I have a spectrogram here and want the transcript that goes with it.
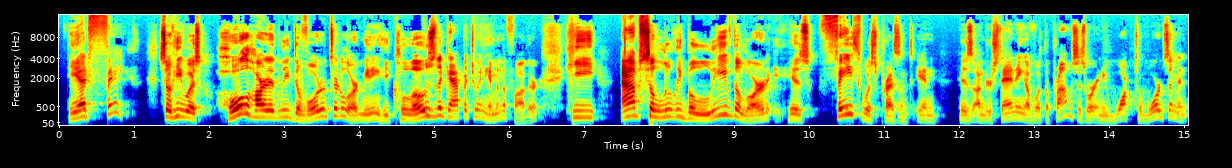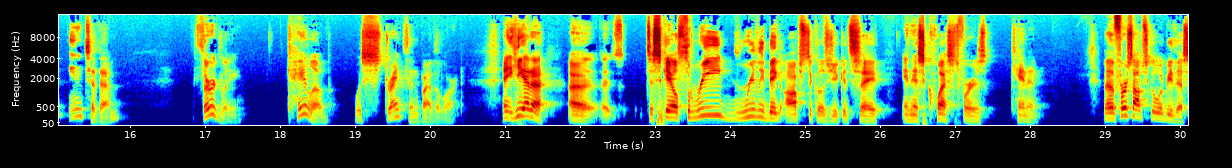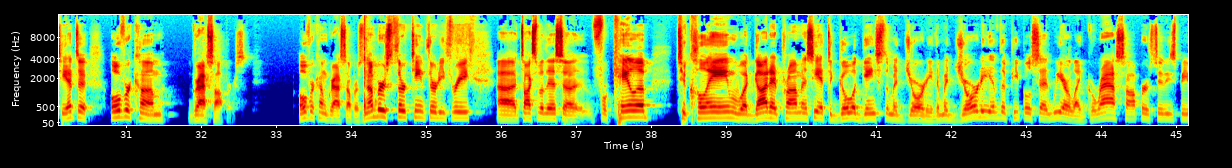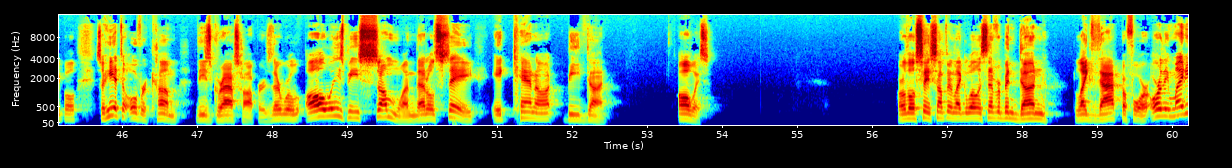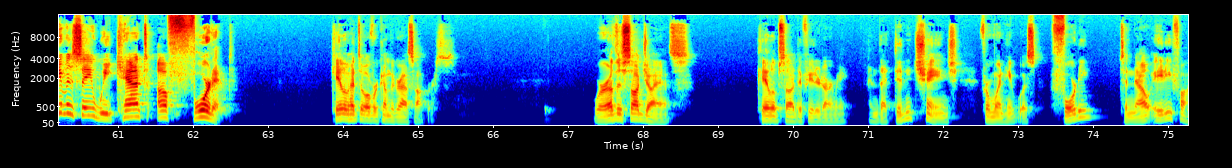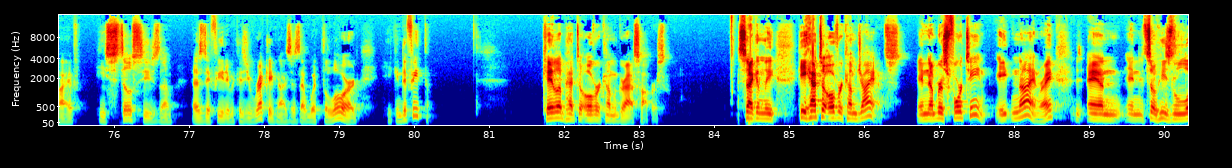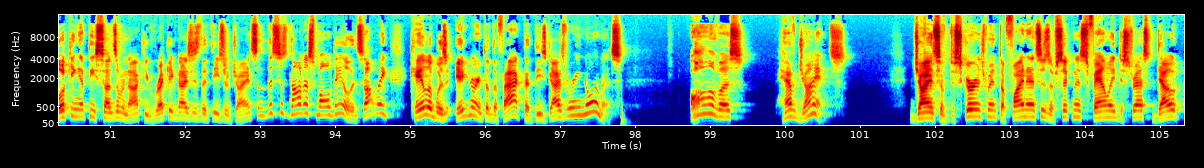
He had faith. So he was wholeheartedly devoted to the Lord, meaning he closed the gap between him and the Father. He absolutely believed the Lord. His faith was present in his understanding of what the promises were, and he walked towards them and into them. Thirdly, Caleb was strengthened by the Lord. And he had a, a, a, to scale three really big obstacles, you could say, in his quest for his Canaan. Now, the first obstacle would be this: he had to overcome grasshoppers. Overcome grasshoppers. Numbers thirteen thirty three uh, talks about this. Uh, for Caleb, to claim what God had promised, he had to go against the majority. The majority of the people said, We are like grasshoppers to these people. So he had to overcome these grasshoppers. There will always be someone that'll say, It cannot be done. Always. Or they'll say something like, Well, it's never been done like that before. Or they might even say, We can't afford it. Caleb had to overcome the grasshoppers. Where others saw giants, Caleb saw a defeated army. And that didn't change from when he was 40 to now 85. He still sees them as defeated because he recognizes that with the Lord, he can defeat them. Caleb had to overcome grasshoppers. Secondly, he had to overcome giants in Numbers 14, 8 and 9, right? And, and so he's looking at these sons of Anak. He recognizes that these are giants, and this is not a small deal. It's not like Caleb was ignorant of the fact that these guys were enormous. All of us have giants giants of discouragement, of finances, of sickness, family, distress, doubt.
